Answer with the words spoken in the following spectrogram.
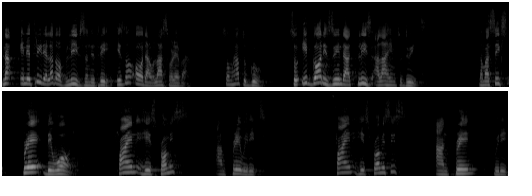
Now, in the tree, there are a lot of leaves on the tree. It's not all that will last forever. Some have to go. So if God is doing that, please allow Him to do it. Number six, pray the word. Find His promise and pray with it. Find His promises and pray with it.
